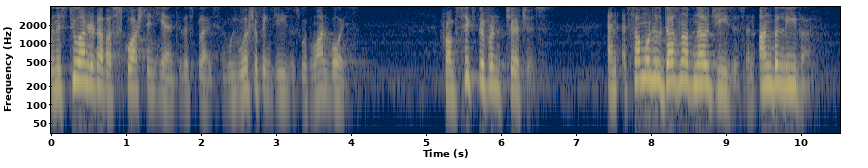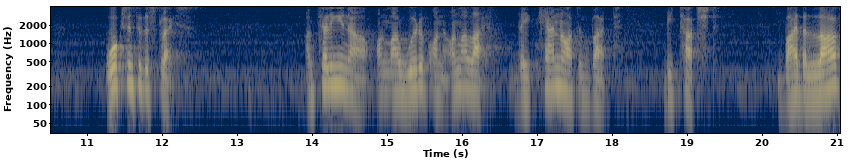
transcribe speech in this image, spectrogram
when there's 200 of us squashed in here into this place, and we're worshiping Jesus with one voice from six different churches, and someone who does not know Jesus, an unbeliever, walks into this place I'm telling you now, on my word of honor, on my life, they cannot but be touched by the love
